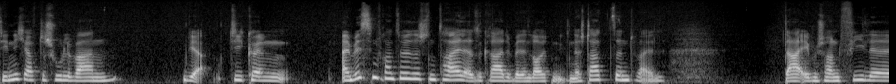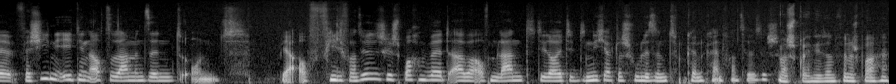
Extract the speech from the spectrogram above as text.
die nicht auf der Schule waren, ja, die können ein bisschen Französisch zum Teil, also gerade bei den Leuten, die in der Stadt sind, weil da eben schon viele verschiedene Ethnien auch zusammen sind und ja auch viel Französisch gesprochen wird, aber auf dem Land, die Leute, die nicht auf der Schule sind, können kein Französisch. Was sprechen die dann für eine Sprache?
